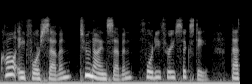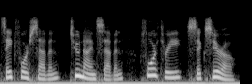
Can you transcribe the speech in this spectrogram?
call 847 297 4360. That's 847 297 4360.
